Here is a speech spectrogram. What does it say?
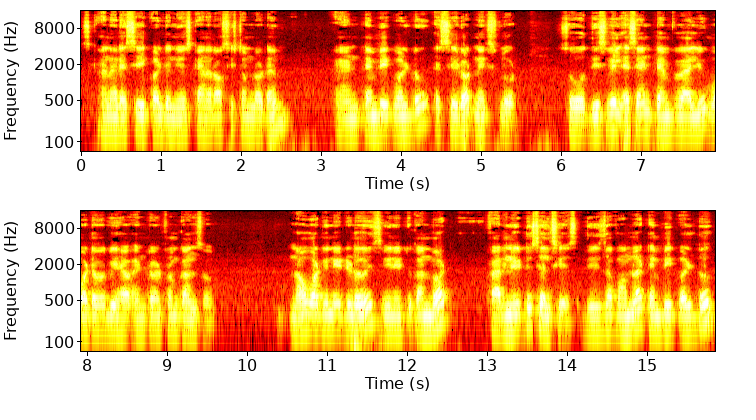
Scanner sc equal to new scanner of system.in and temp equal to sc.next float. So this will assign temp value whatever we have entered from console. Now what we need to do is we need to convert Fahrenheit to Celsius. This is the formula temp equal to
